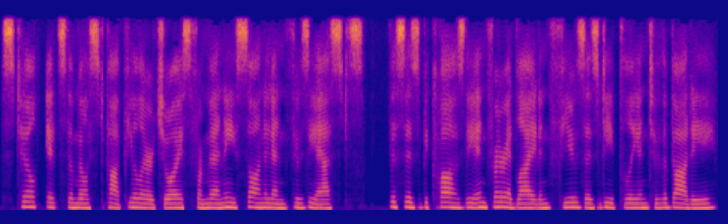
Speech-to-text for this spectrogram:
Still, it's the most popular choice for many sauna enthusiasts. This is because the infrared light infuses deeply into the body,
